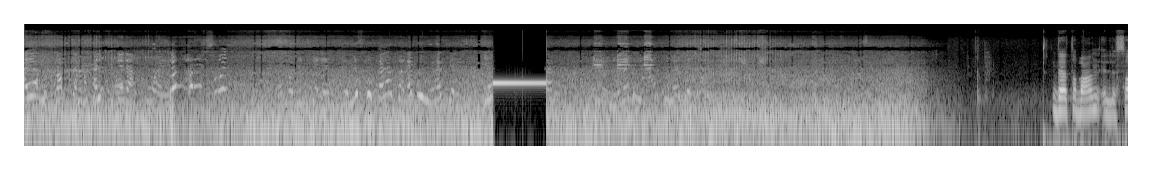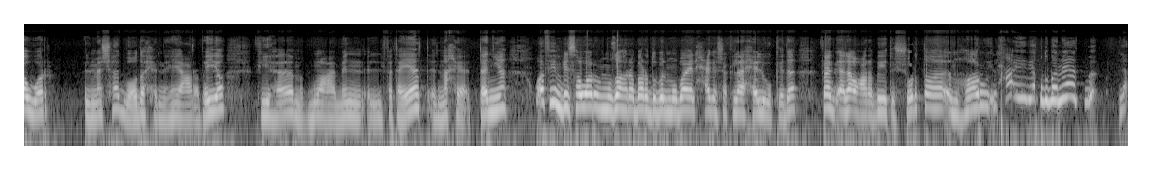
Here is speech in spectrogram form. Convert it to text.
أيوه بالظبط أنا بتكلم كده. يا نهار اسود هما مسكوا الثلاث بنات كده ده طبعا اللي صور المشهد واضح إن هي عربية فيها مجموعة من الفتيات الناحية الثانية واقفين بيصوروا المظاهرة برضو بالموبايل حاجة شكلها حلو كده. فجأة لقوا عربية الشرطة انهاروا الحقي بياخدوا بنات. لا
